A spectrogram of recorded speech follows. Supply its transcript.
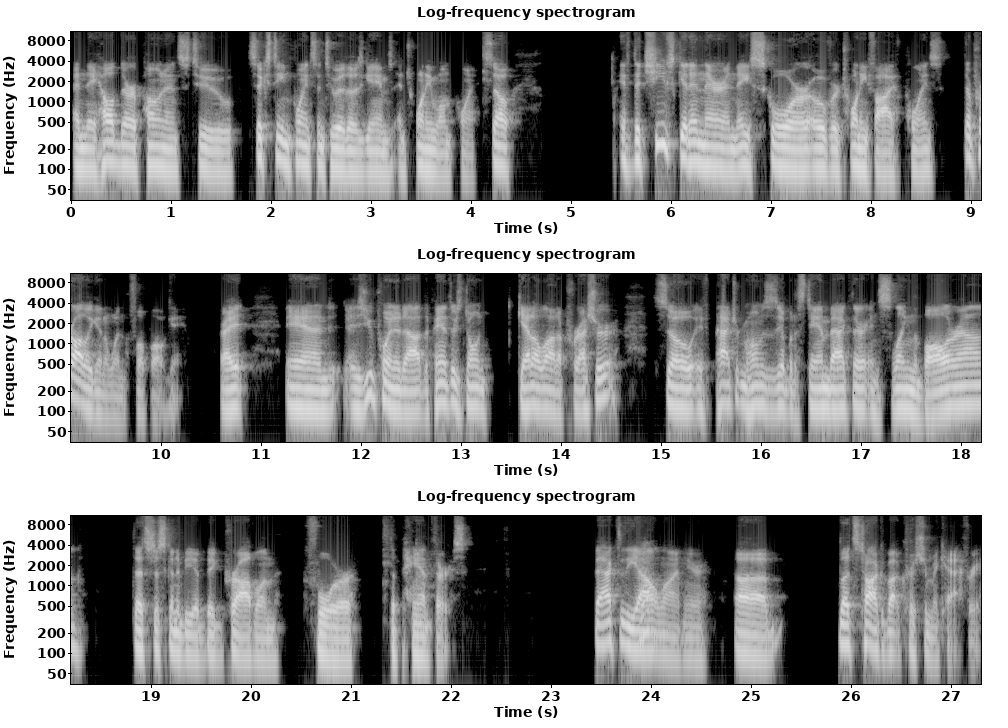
and they held their opponents to 16 points in two of those games and 21 points. So if the Chiefs get in there and they score over 25 points, they're probably going to win the football game, right? And as you pointed out, the Panthers don't get a lot of pressure. So if Patrick Mahomes is able to stand back there and sling the ball around, that's just going to be a big problem for the Panthers. Back to the yeah. outline here. Uh, let's talk about Christian McCaffrey.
